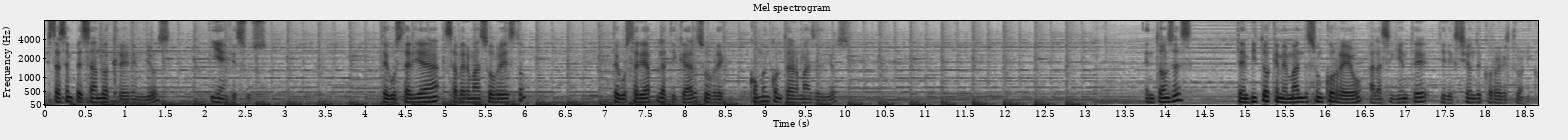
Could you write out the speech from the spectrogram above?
Estás empezando a creer en Dios y en Jesús. ¿Te gustaría saber más sobre esto? ¿Te gustaría platicar sobre cómo encontrar más de Dios? Entonces, te invito a que me mandes un correo a la siguiente dirección de correo electrónico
